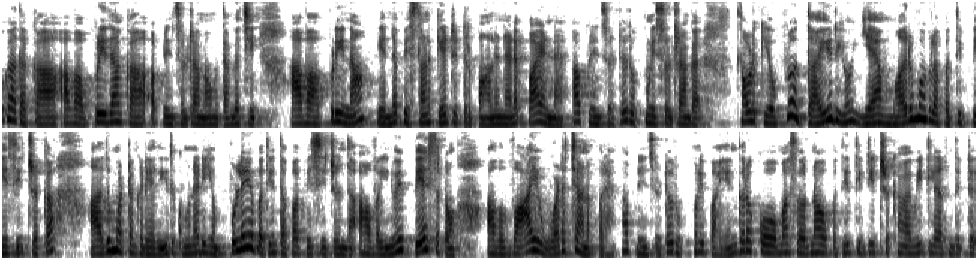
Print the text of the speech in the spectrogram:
போகாதக்கா அவள் அப்படிதான்க்கா அப்படின்னு சொல்கிறாங்க அவங்க தங்கச்சி. அவள் அப்படின்னா என்ன பேசினாலும் கேட்டுட்டு இருப்பாங்கன்னு நினைப்பா என்ன? அப்படின்னு சொல்லிட்டு ருக்மிணி சொல்கிறாங்க அவளுக்கு எவ்வளோ தைரியம் என் மருமகளை பற்றி பேசிகிட்டு இருக்கா? அது மட்டும் கிடையாது இதுக்கு முன்னாடி என் பிள்ளைய பற்றியும் தப்பாக பேசிகிட்டு இருந்தா. அவள் இனிமேல் பேசட்டும் அவள் வாயை உடச்சி அனுப்புகிறேன் அப்படின்னு சொல்லிட்டு ருக்மிணி பயங்கர கோபமாக சொர்ணாவை பற்றி திட்டிகிட்டு இருக்காங்க வீட்டில் இருந்துட்டு.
